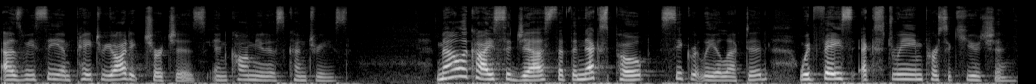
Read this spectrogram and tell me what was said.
as we see in patriotic churches in communist countries. Malachy suggests that the next pope, secretly elected, would face extreme persecution.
